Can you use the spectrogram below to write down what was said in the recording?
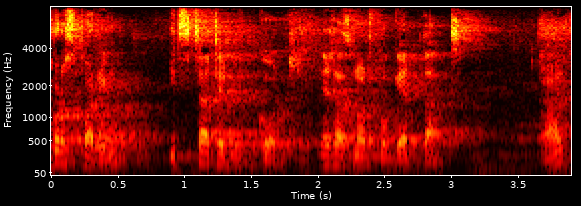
prospering, it started with God. Let us not forget that. Right?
